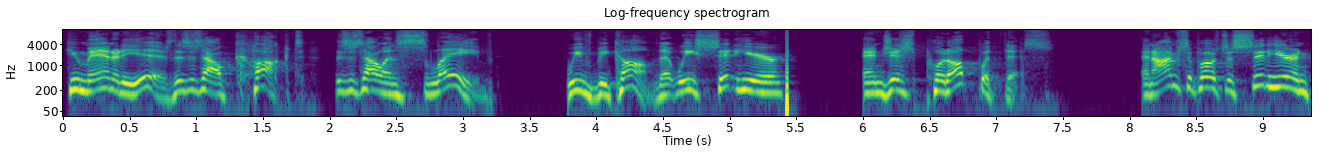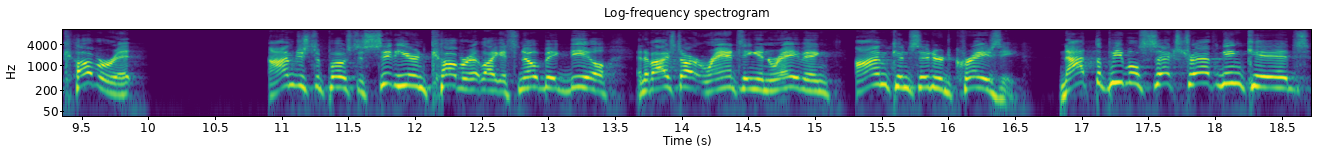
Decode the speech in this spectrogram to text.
humanity is. This is how cucked, this is how enslaved we've become. That we sit here and just put up with this. And I'm supposed to sit here and cover it. I'm just supposed to sit here and cover it like it's no big deal. And if I start ranting and raving, I'm considered crazy. Not the people sex trafficking kids,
